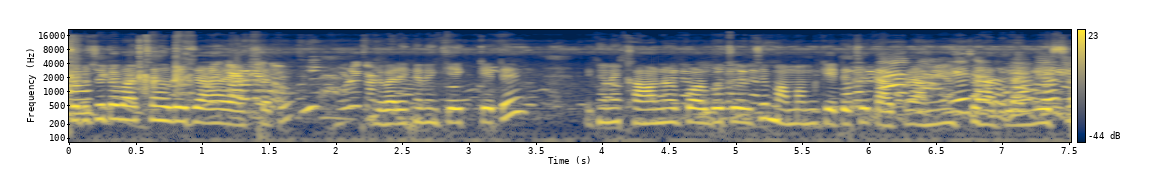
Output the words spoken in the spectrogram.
ছোটো ছোটো বাচ্চা হলে যা হয় একসাথে। এবার এখানে কেক কেটে এখানে খাওয়ানোর পর্ব চলছে। মামাম কেটেছে তারপরে আমিও একটু হাত লাগিয়েছি।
